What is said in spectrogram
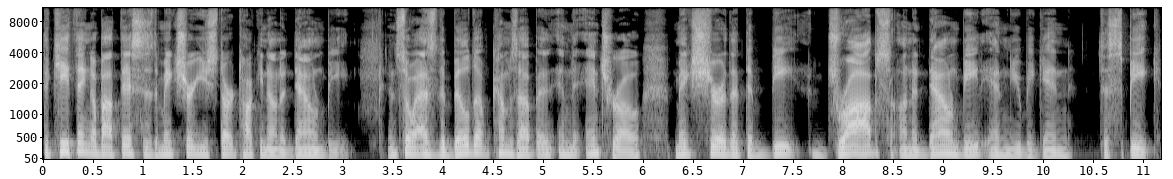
The key thing about this is to make sure you start talking on a downbeat. And so as the buildup comes up in, in the intro, make sure that the beat drops on a downbeat and you begin to speak.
